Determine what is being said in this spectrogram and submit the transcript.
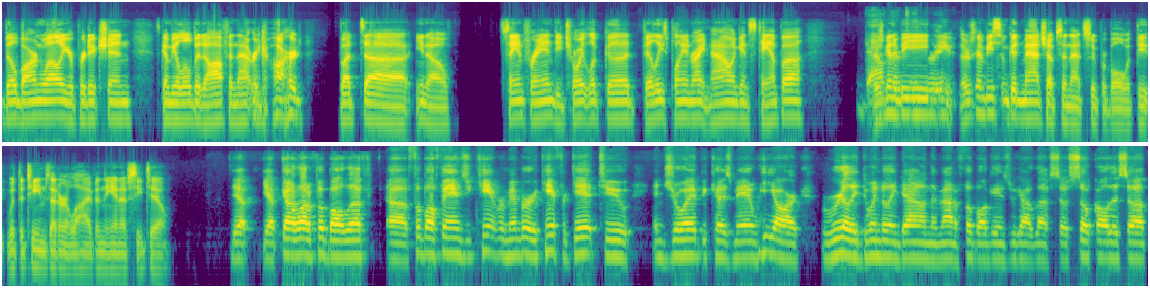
Bill Barnwell, your prediction is going to be a little bit off in that regard. But uh, you know, San Fran, Detroit look good. Philly's playing right now against Tampa. Down there's going to be there's going to be some good matchups in that Super Bowl with the with the teams that are alive in the NFC too. Yep, yep. Got a lot of football left. Uh, football fans, you can't remember, you can't forget to enjoy it because man, we are really dwindling down the amount of football games we got left. So soak all this up.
